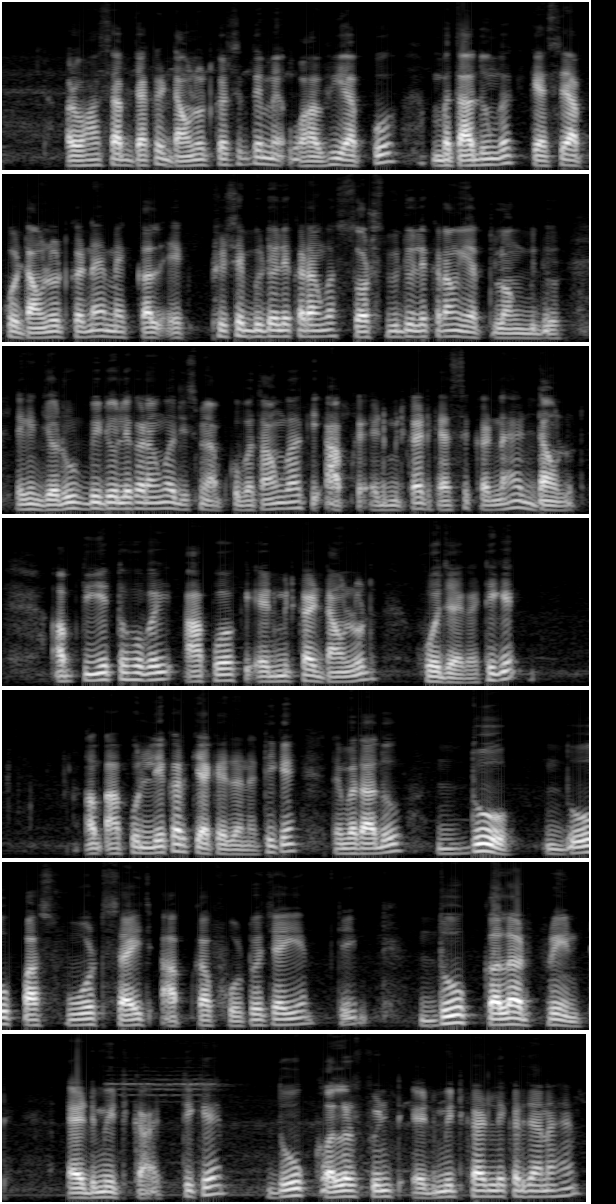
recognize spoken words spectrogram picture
और वहाँ से आप जाकर डाउनलोड कर सकते हैं। मैं वहाँ भी आपको बता दूँगा कैसे आपको डाउनलोड करना है। मैं कल एक फिर से वीडियो लेकर आऊँगा, शॉर्ट्स वीडियो लेकर आऊँ या तो लॉन्ग वीडियो, लेकिन ज़रूर वीडियो लेकर आऊँगा, जिसमें आपको बताऊँगा कि आपका एडमिट कार्ड कैसे करना है डाउनलोड। अब तो ये तो हो गई आपको कि एडमिट कार्ड डाउनलोड हो जाएगा, ठीक है? अब आपको लेकर क्या क्या जाना है, ठीक है? तो मैं बता दूँ, दो दो पासपोर्ट साइज़ आपका फ़ोटो चाहिए, ठीक? दो कलर प्रिंट एडमिट कार्ड, ठीक है? दो कलर प्रिंट एडमिट कार्ड लेकर जाना है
